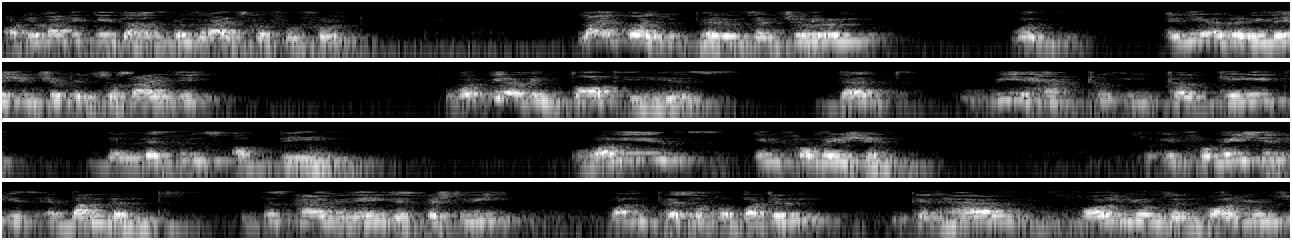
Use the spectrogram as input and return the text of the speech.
automatically the husband's rights got fulfilled. Likewise with parents and children, with any other relationship in society. So what we are being taught is that we have to inculcate the lessons of deen. One is information. So information is abundant. In this time and age, especially, one press of a button, you can have volumes and volumes,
